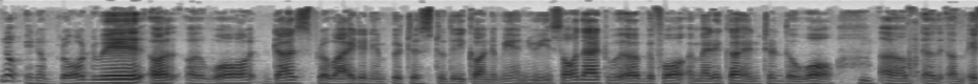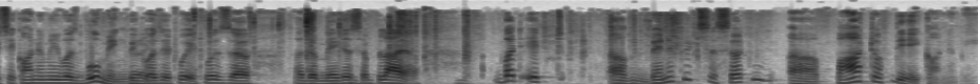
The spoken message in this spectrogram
No, in a broad way, uh, a war does provide an impetus to the economy, and we saw that uh, before America entered the war. Hmm. Uh, uh um, its economy was booming because it, it was uh, uh, the major hmm. supplier. But it um, benefits a certain part of the economy.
